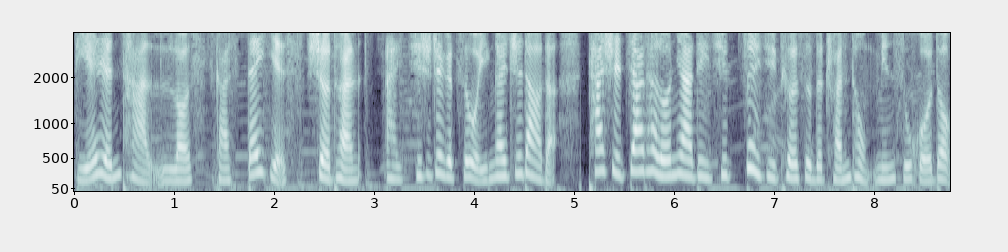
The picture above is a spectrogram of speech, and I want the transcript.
叠人塔 Los Castells 社团。哎，其实这个词我应该知道的，它是加泰罗尼亚地区最具特色的传统民俗活动。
